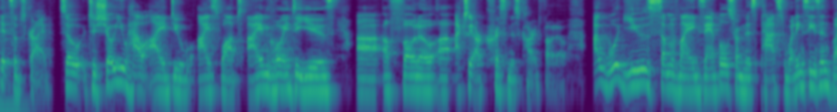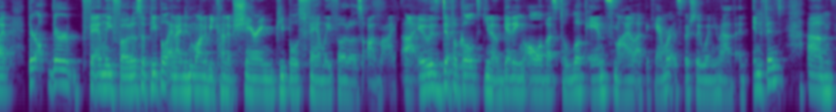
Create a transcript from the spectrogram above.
hit subscribe. So to show you how I do eye swaps, I am going to use uh, a photo, uh, actually our Christmas card photo. I would use some of my examples from this past wedding season, but they're they're family photos of people, and I didn't want to be kind of sharing people's family photos online. Uh, it was difficult, you know, getting all of us to look and smile at the camera, especially when you have an infant. Um,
